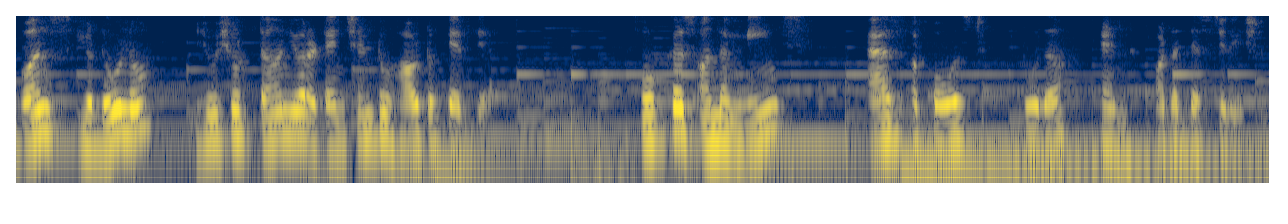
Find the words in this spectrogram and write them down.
Once you do know, you should turn your attention to how to get there. Focus on the means as opposed to the end or the destination.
